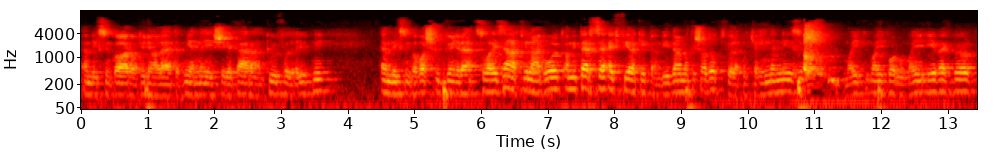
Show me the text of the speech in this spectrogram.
emlékszünk arra, hogy hogyan lehetett, milyen nehézségek árán külföldre jutni, emlékszünk a vasfüggönyre, szóval egy zárt világ volt, ami persze egyféleképpen védelmet is adott, főleg, hogyha innen nézzük, mai, mai korú, mai évekből,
